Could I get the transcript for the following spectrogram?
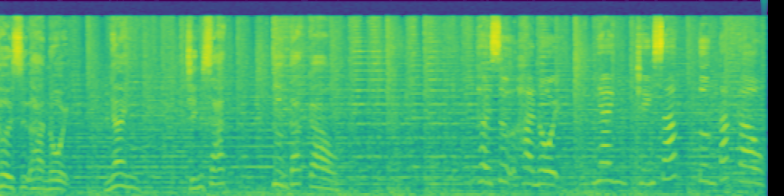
Thời sự Hà Nội, nhanh, chính xác, tương tác cao. Thời sự Hà Nội, nhanh, chính xác, tương tác cao.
